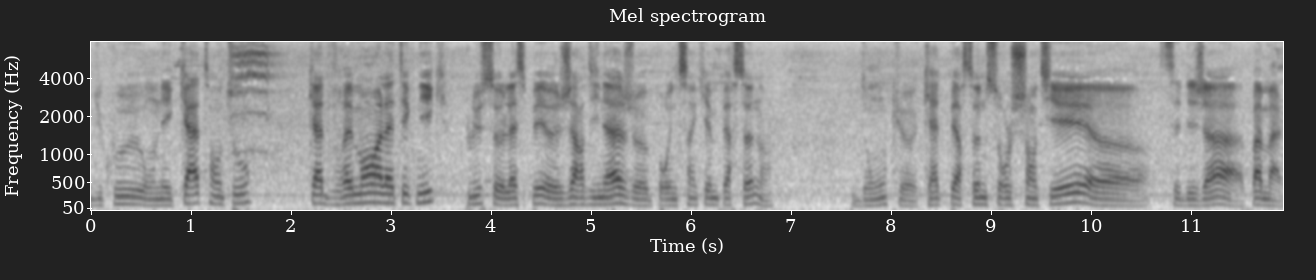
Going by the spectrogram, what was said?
du coup on est quatre en tout, quatre vraiment à la technique, plus l'aspect jardinage pour une cinquième personne. Donc quatre personnes sur le chantier, c'est déjà pas mal.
